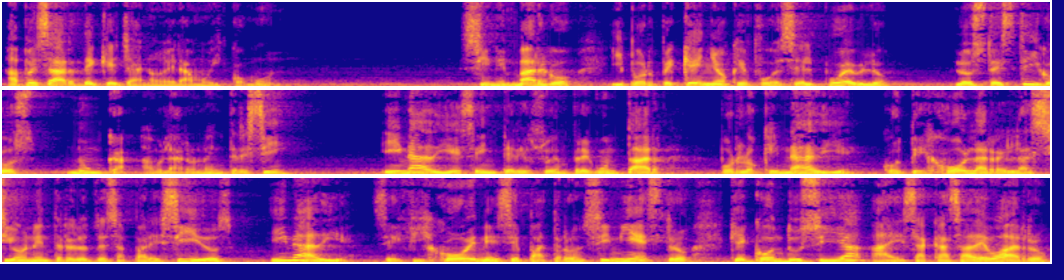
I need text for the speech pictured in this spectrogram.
a pesar de que ya no era muy común. Sin embargo, y por pequeño que fuese el pueblo, los testigos nunca hablaron entre sí y nadie se interesó en preguntar, por lo que nadie cotejó la relación entre los desaparecidos y nadie se fijó en ese patrón siniestro que conducía a esa casa de barro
